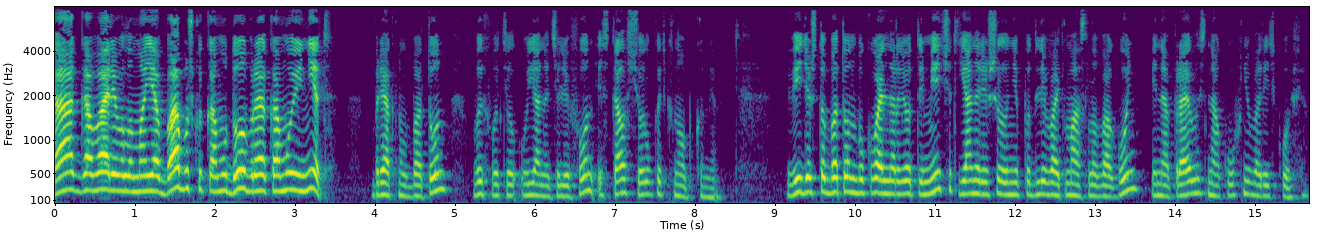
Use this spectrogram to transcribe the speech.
«Как говаривала моя бабушка, кому доброе, а кому и нет!» Брякнул батон, выхватил у Яны телефон и стал щелкать кнопками. Видя, что батон буквально рвет и мечет, Яна решила не подливать масло в огонь и направилась на кухню варить кофе.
